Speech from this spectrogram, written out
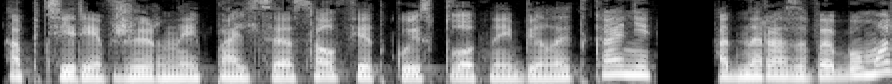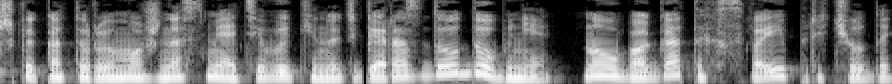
Обтерев жирные пальцы о салфетку из плотной белой ткани, одноразовая бумажка, которую можно смять и выкинуть, гораздо удобнее, но у богатых свои причуды.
